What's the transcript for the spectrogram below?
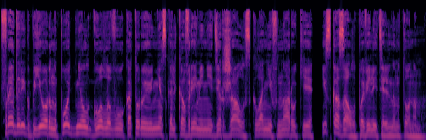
Фредерик Бьорн поднял голову, которую несколько времени держал, склонив на руки, и сказал повелительным тоном.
